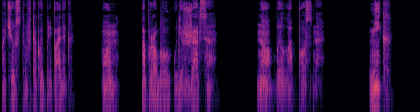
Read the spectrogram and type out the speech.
Почувствовав такой припадок, он попробовал удержаться, но было поздно. Миг,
